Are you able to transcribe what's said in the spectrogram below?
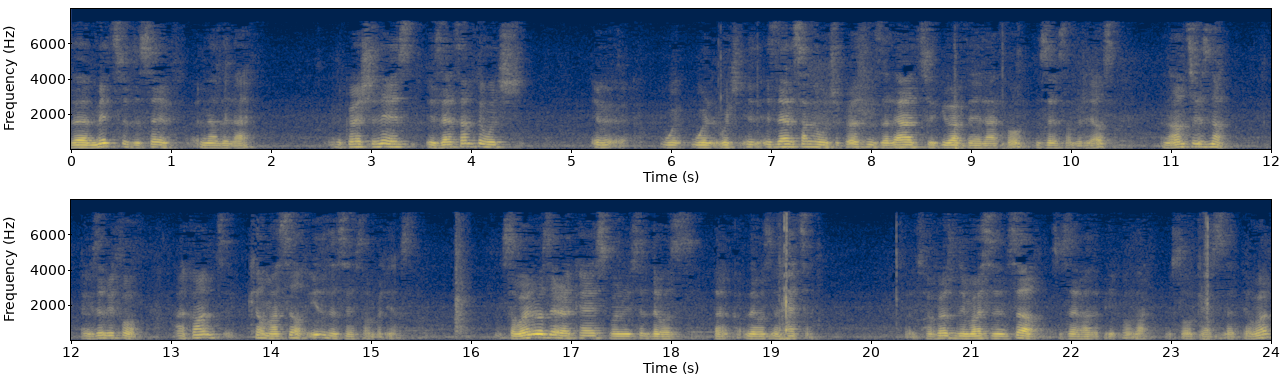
the mitzvah to save another life. The question is: Is that something which, if, which is, that something which a person is allowed to give up their life for to save somebody else? And the answer is no. Like I said before, I can't kill myself either to save somebody else. So when was there a case when we said there was a, there was a heter? For a person who immerses himself to save other people, like we saw cases that there were.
